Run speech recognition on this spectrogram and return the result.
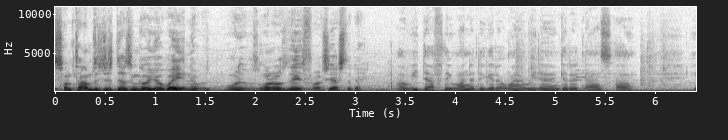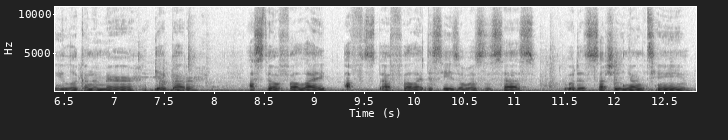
sometimes it just doesn't go your way, and it was it was one of those days for us yesterday. But we definitely wanted to get a win. We didn't get it done, so you look in the mirror, get better. I still felt like I, felt like the season was a success with a, such a young team,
